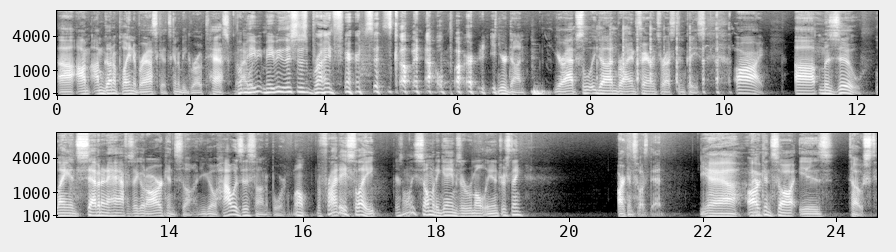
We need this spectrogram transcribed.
Uh, I'm, I'm going to play Nebraska. It's going to be grotesque. But But I would- maybe maybe this is Brian Ferentz's coming out party. You're done. You're absolutely done. Brian Ferentz, rest in peace. All right. Uh, Mizzou laying seven and a half as they go to Arkansas. And you go, how is this on the board? Well, the Friday slate, there's only so many games that are remotely interesting. Arkansas is dead. Yeah. Arkansas is toast.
